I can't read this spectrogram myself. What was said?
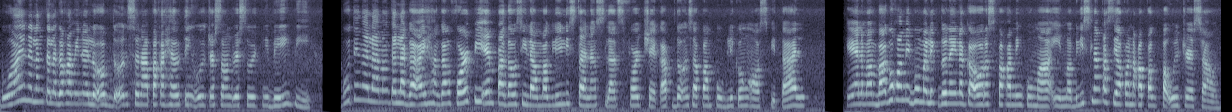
Buhay na lang talaga kami na loob doon sa napaka-healthy ultrasound result ni baby. Buti na lamang talaga ay hanggang 4pm pa daw silang maglilista ng slots for check-up doon sa pampublikong ospital. Kaya naman bago kami bumalik doon ay nagka-oras pa kaming kumain. Mabilis lang kasi ako nakapagpa-ultrasound.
